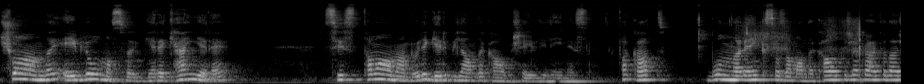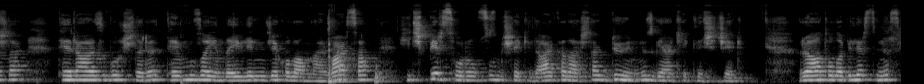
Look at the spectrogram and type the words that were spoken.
şu anda evli olması gereken yere siz tamamen böyle geri planda kalmış evliliğiniz. Fakat Bunlar en kısa zamanda kalkacak arkadaşlar. Terazi burçları Temmuz ayında evlenecek olanlar varsa hiçbir sorunsuz bir şekilde arkadaşlar düğününüz gerçekleşecek. Rahat olabilirsiniz.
